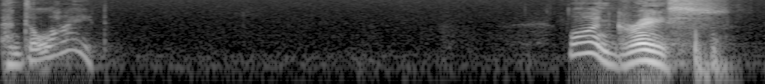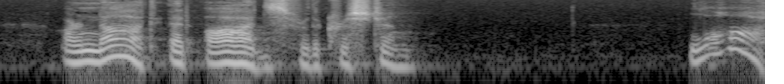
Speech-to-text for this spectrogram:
and delight. Law and grace are not at odds for the Christian. Law,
